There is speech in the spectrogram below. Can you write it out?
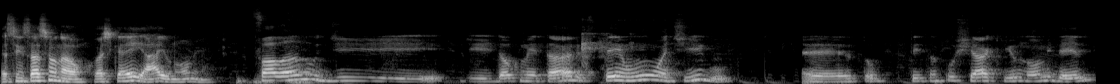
É sensacional. Eu acho que é AI o nome. Falando de, de documentários, tem um antigo, é, eu tô tentando puxar aqui o nome dele.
